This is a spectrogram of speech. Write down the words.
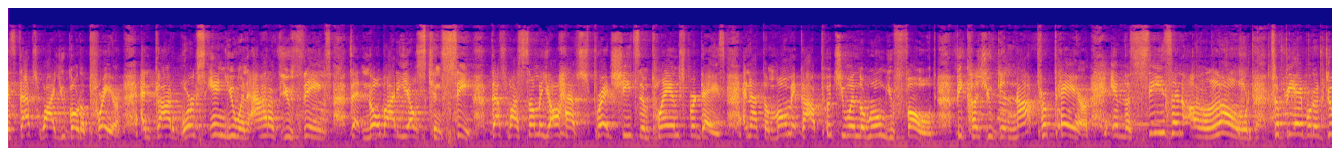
is that's why you go to prayer and God works in you and out of you things that nobody else can see. That's why some of y'all have spreadsheets and plans for days. And at the moment God puts you in the room, you fold because you did not prepare in the season alone to be able to do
